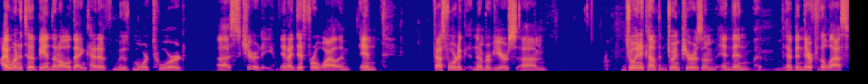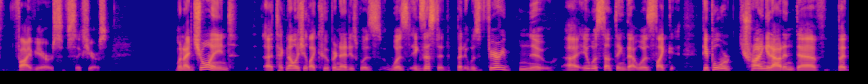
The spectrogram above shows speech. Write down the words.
I wanted to abandon all of that and kind of moved more toward uh, security, and I did for a while. And and fast forward a number of years, um, join a company, join Purism, and then have been there for the last five years, six years. When I joined, uh, technology like Kubernetes was was existed, but it was very new. Uh, it was something that was like people were trying it out in dev, but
